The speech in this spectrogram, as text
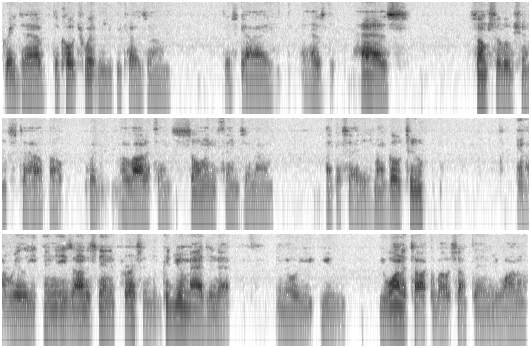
great to have the coach with me because um this guy has has some solutions to help out with a lot of things, so many things, and um like I said, he's my go-to and I really and he's an understanding person. Could you imagine that? You know, you you you want to talk about something, you want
